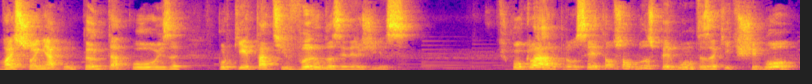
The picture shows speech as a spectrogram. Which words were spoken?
vai sonhar com tanta coisa, porque está ativando as energias. Ficou claro para você? Então são duas perguntas aqui que chegou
